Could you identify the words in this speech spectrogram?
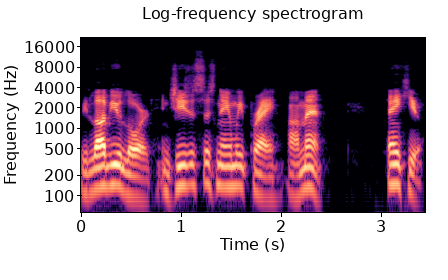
We love you, Lord. In Jesus' name we pray. Amen. Thank you.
